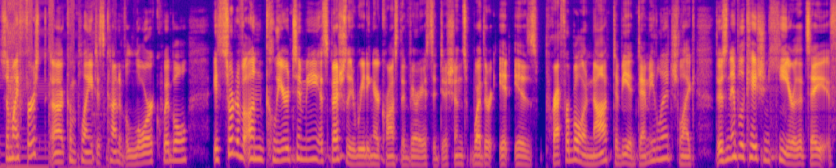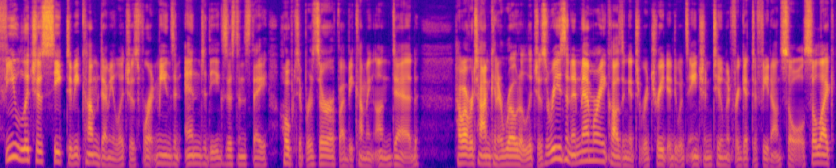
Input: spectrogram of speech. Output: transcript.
So, my first uh, complaint is kind of a lore quibble. It's sort of unclear to me, especially reading across the various editions, whether it is preferable or not to be a demi lich. Like, there's an implication here that say few liches seek to become demi liches, for it means an end to the existence they hope to preserve by becoming undead. However, time can erode a lich's reason and memory, causing it to retreat into its ancient tomb and forget to feed on souls. So, like,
